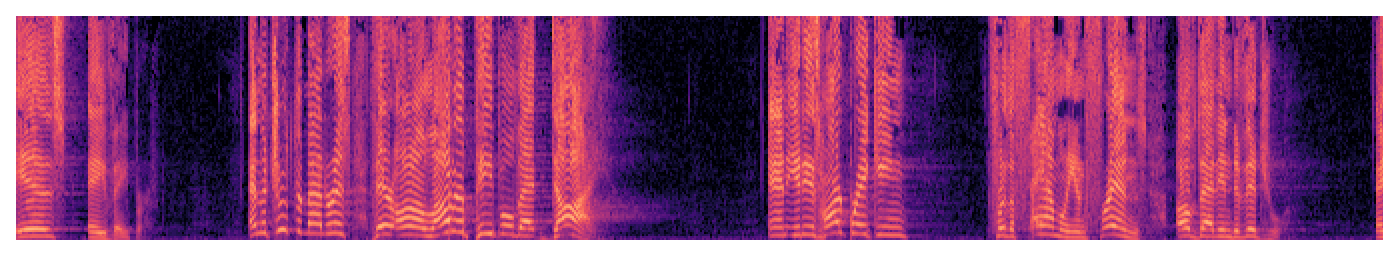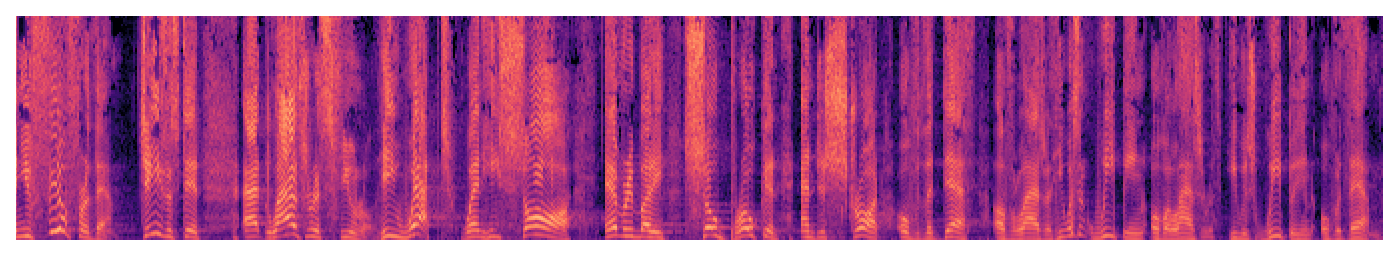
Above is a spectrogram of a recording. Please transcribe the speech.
is a vapor. And the truth of the matter is, there are a lot of people that die. And it is heartbreaking for the family and friends of that individual. And you feel for them. Jesus did at Lazarus' funeral. He wept when he saw everybody so broken and distraught over the death of Lazarus. He wasn't weeping over Lazarus, he was weeping over them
